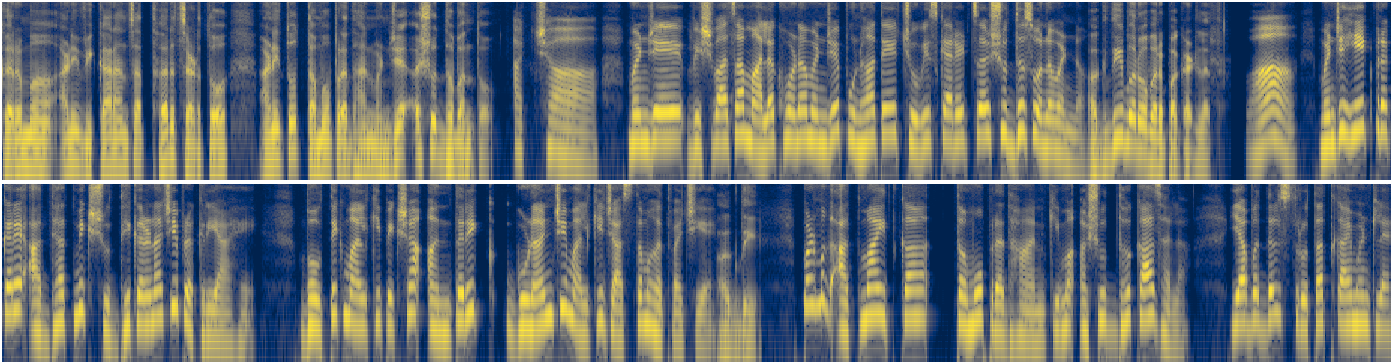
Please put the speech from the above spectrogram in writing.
कर्म आणि विकारांचा थर चढतो आणि तो तमोप्रधान म्हणजे अशुद्ध बनतो. अच्छा. म्हणजे विश्वाचा मालक होणं म्हणजे पुन्हा ते चोवीस कॅरेटचं शुद्ध सोनं म्हणणं. अगदी बरोबर पकडलं वा. म्हणजे ही एक प्रकारे आध्यात्मिक शुद्धीकरणाची प्रक्रिया आहे. भौतिक मालकीपेक्षा आंतरिक गुणांची मालकी जास्त महत्वाची आहे. अगदी. पण मग आत्मा इतका तमोप्रधान किंवा अशुद्ध का झाला? याबद्दल स्रोतात काय म्हटलंय?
